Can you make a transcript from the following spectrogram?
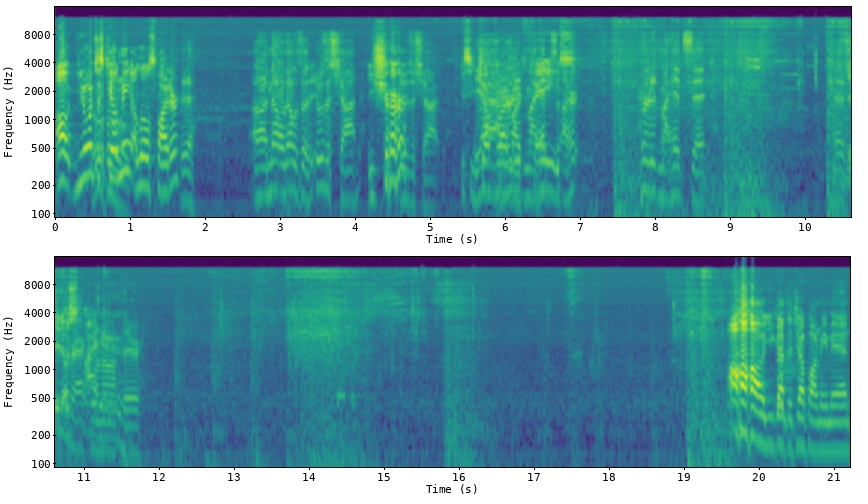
Oh, you know what just killed me? A little spider. Yeah. Uh, no, that was a. It was a shot. You sure? It was a shot. Guess he yeah, jumped I right in my it face. headset- I heard, heard it in my headset. Managed to Little crack one off there. Oh, you got the jump on me, man.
